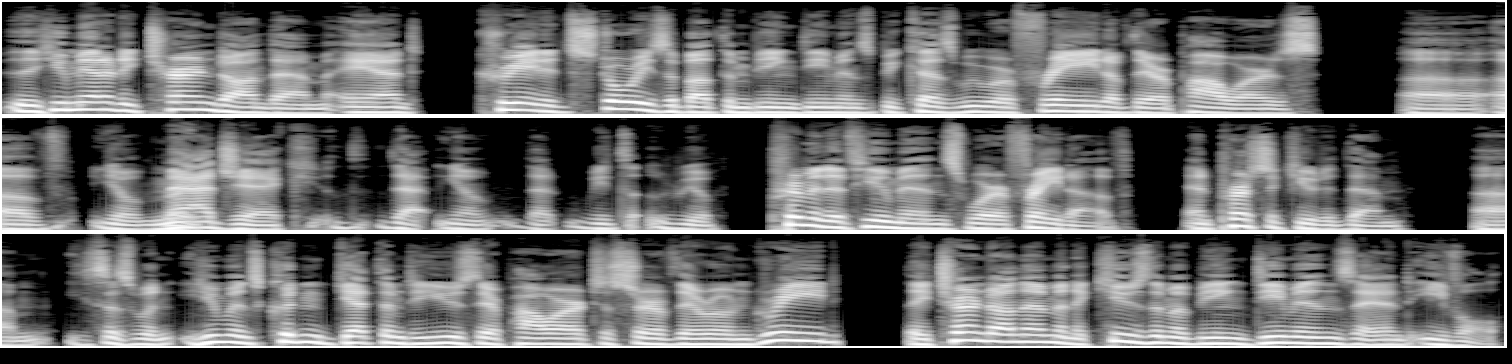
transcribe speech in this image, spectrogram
the humanity turned on them and created stories about them being demons because we were afraid of their powers uh, of you know magic that you know that we th- you know, primitive humans were afraid of and persecuted them. Um, he says when humans couldn't get them to use their power to serve their own greed, they turned on them and accused them of being demons and evil.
